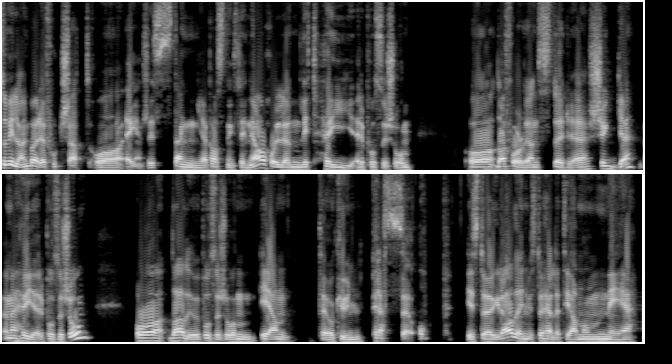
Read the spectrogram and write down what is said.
så vil han bare fortsette å egentlig stenge pasningslinja og holde en litt høyere posisjon. Og Da får du en større skygge med høyere posisjon, og da er du i posisjon igjen til å kunne presse opp i større grad enn hvis du hele tida må ned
